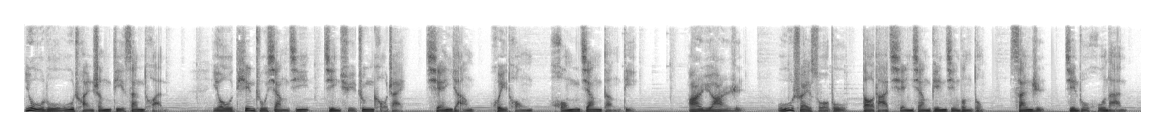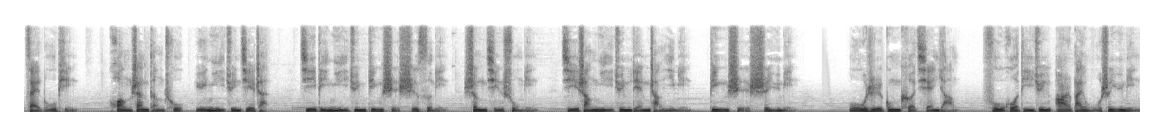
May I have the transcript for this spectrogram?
右路吴传生第三团由天柱相机进取中口寨、黔阳、会同、洪江等地。二月二日，吴帅所部到达黔湘边境瓮洞，三日进入湖南，在卢平、矿山等处与逆军接战。击毙逆军兵士十四名，生擒数名，击伤逆军连长一名，兵士十余名。五日攻克黔阳，俘获敌军二百五十余名，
